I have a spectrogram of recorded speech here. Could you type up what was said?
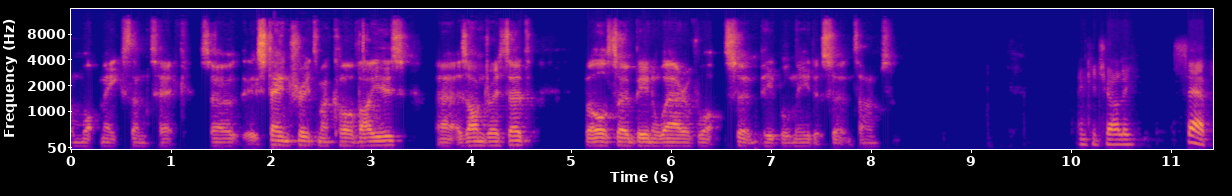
and what makes them tick. So it's staying true to my core values, uh, as Andre said, but also being aware of what certain people need at certain times. Thank you, Charlie. Seb.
